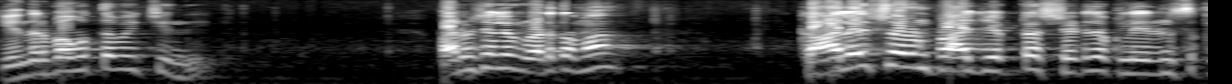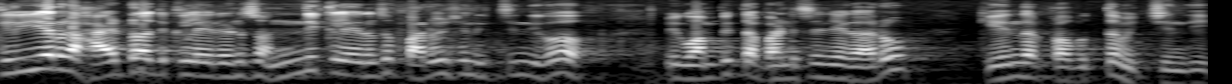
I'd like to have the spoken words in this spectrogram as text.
కేంద్ర ప్రభుత్వం ఇచ్చింది. పర్మిషన్లు పెడతామా Kaleshwaram project status of clearance క్లియర్గా హైడ్రాలజీ క్లియరెన్స్ అన్ని క్లియరెన్స్ పర్మిషన్ ఇచ్చిందిగో మీకు పంపిస్తా బండి సంజయ్ గారు కేంద్ర ప్రభుత్వం ఇచ్చింది.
